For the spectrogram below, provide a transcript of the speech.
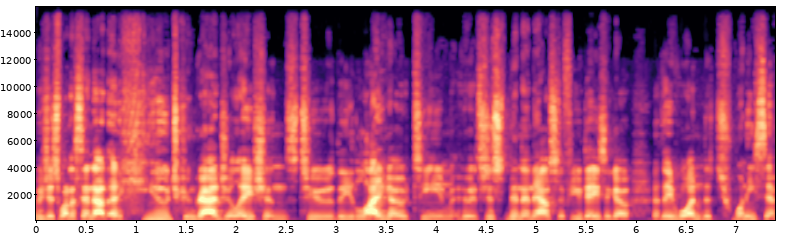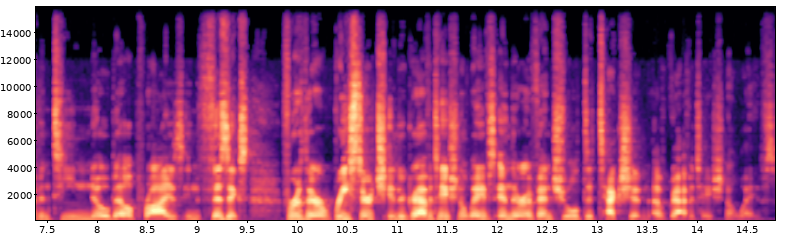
we just want to send out a huge congratulations to the LIGO team, who it's just been announced a few days ago that they won the 2017 Nobel Prize in Physics for their research into gravitational waves and their eventual detection of gravitational waves.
